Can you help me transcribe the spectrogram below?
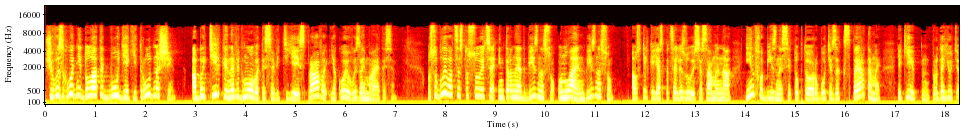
що ви згодні долати будь-які труднощі, аби тільки не відмовитися від тієї справи, якою ви займаєтеся. Особливо це стосується інтернет-бізнесу, онлайн-бізнесу. А оскільки я спеціалізуюся саме на інфобізнесі, тобто роботі з експертами, які продають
